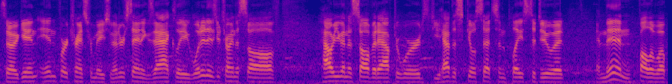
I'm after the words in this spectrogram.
So again, in for a transformation, understand exactly what it is you're trying to solve, how are you going to solve it afterwards, do you have the skill sets in place to do it, and then follow up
